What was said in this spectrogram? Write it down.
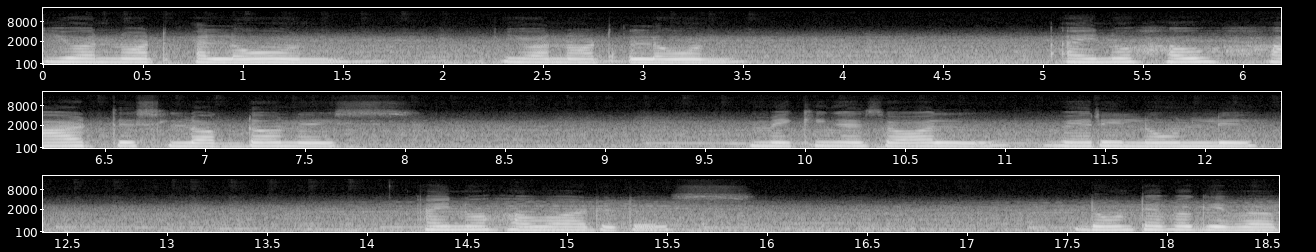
You are not alone. You are not alone. I know how hard this lockdown is, making us all very lonely. I know how hard it is. Don't ever give up.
